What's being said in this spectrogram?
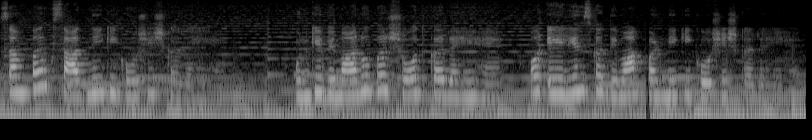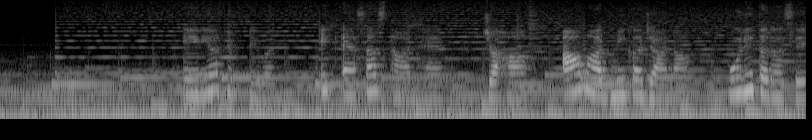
संपर्क साधने की कोशिश कर रहे हैं। उनके विमानों पर शोध कर रहे हैं और एलियंस का दिमाग पढ़ने की कोशिश कर रहे हैं। एरिया 51 एक ऐसा स्थान है जहाँ आम आदमी का जाना पूरी तरह से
